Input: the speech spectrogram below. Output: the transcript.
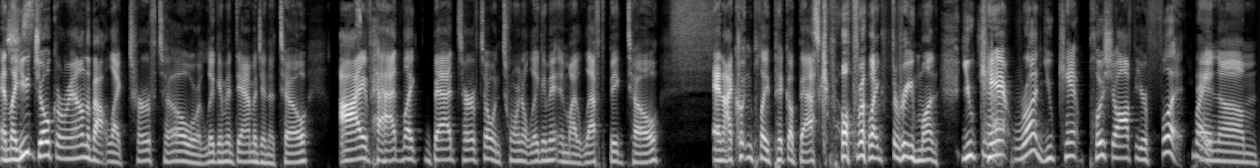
and like you joke around about like turf toe or ligament damage in a toe. I've had like bad turf toe and torn a ligament in my left big toe, and I couldn't play pickup basketball for like three months. You can't run. You can't push off your foot. Right. And um,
